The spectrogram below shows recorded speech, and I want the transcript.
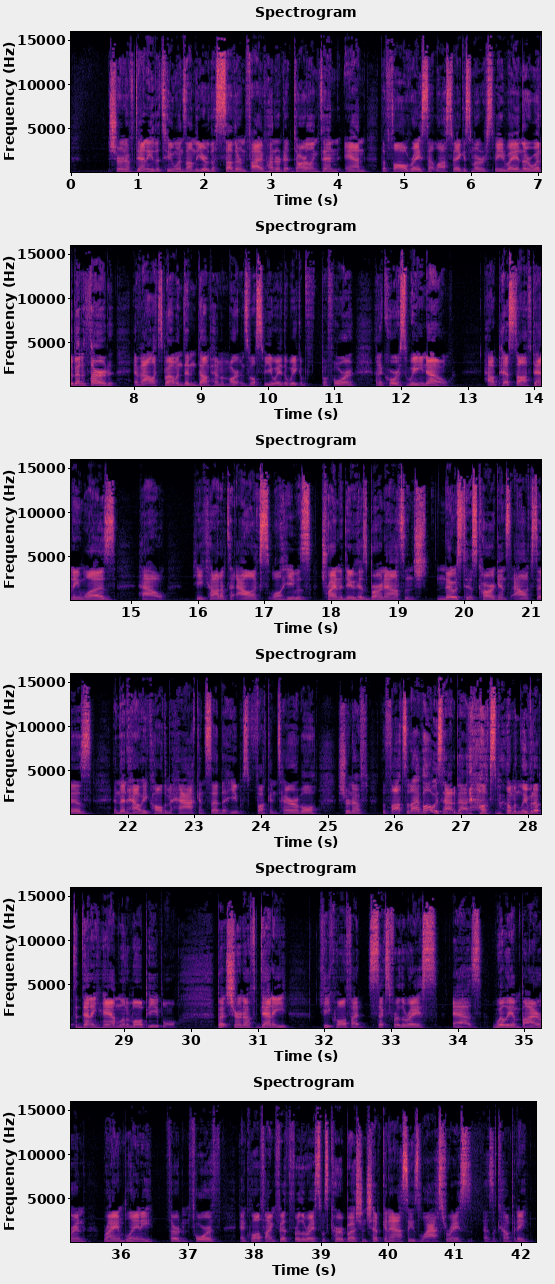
Sure enough, Denny, the two wins on the year, the Southern 500 at Darlington and the fall race at Las Vegas Motor Speedway. And there would have been a third if Alex Bowman didn't dump him at Martinsville Speedway the week before. And of course, we know how pissed off Denny was, how he caught up to Alex while he was trying to do his burnouts and sh- nosed his car against Alex's, and then how he called him a hack and said that he was fucking terrible. Sure enough, the thoughts that I've always had about Alex Bowman leave it up to Denny Hamlin of all people. But sure enough, Denny, he qualified sixth for the race as William Byron, Ryan Blaney, third and fourth. And qualifying fifth for the race was Kurt Busch and Chip Ganassi's last race as a company.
